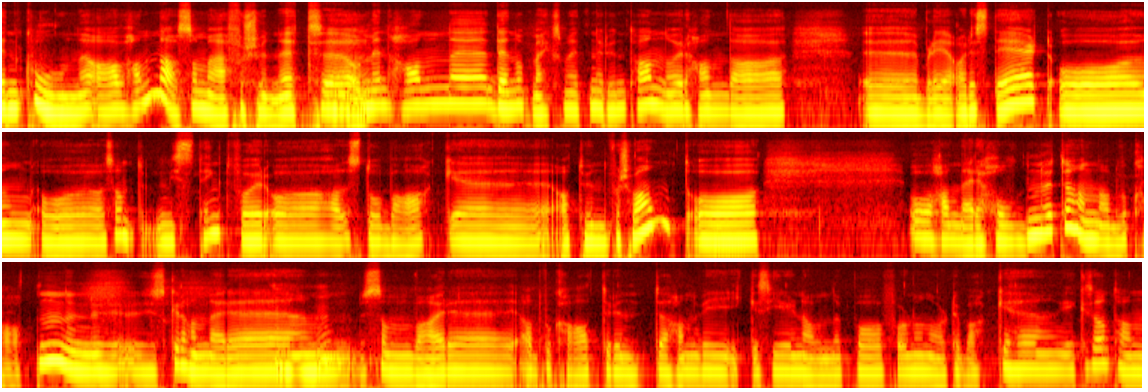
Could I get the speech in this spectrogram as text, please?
en kone av han da, som er forsvunnet. Mm. Men han, eh, den oppmerksomheten rundt han når han da eh, ble arrestert og, og sånt, mistenkt for å ha, stå bak eh, at hun forsvant. Og og han derre Holden, vet du, han advokaten, husker han derre som var eh, advokat rundt eh, han vi ikke sier navnet på for noen år tilbake, eh, ikke sant? Han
